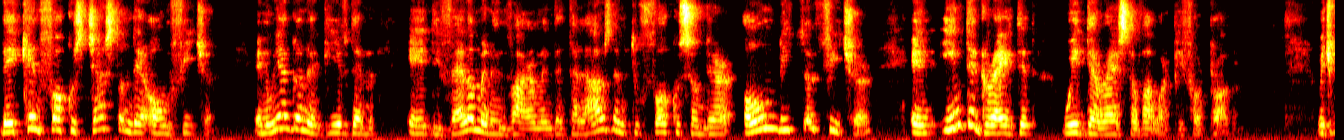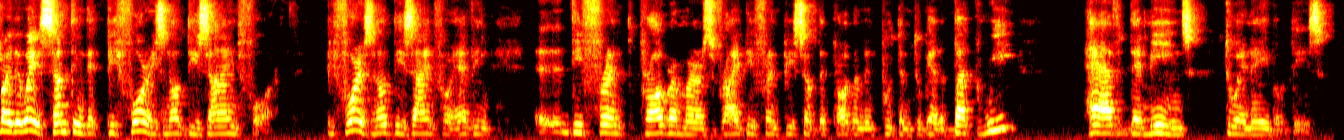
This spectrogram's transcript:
They can focus just on their own feature. And we are going to give them a development environment that allows them to focus on their own little feature and integrate it with the rest of our P4 program. Which, by the way, is something that P4 is not designed for. P4 is not designed for having uh, different programmers write different pieces of the program and put them together. But we have the means to enable this.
